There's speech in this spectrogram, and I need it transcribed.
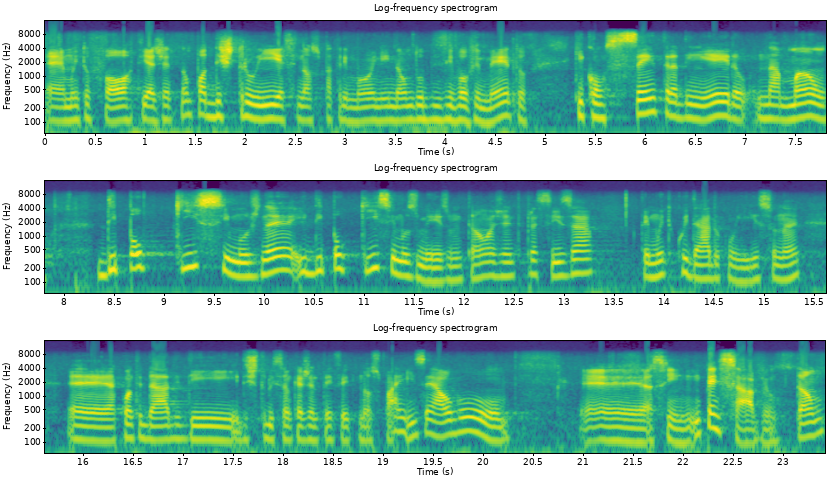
é, muito forte e a gente não pode destruir esse nosso patrimônio em nome do desenvolvimento que concentra dinheiro na mão de pouquíssimos, né? E de pouquíssimos mesmo. Então a gente precisa ter muito cuidado com isso, né? É, a quantidade de destruição que a gente tem feito no nosso país é algo é, assim impensável. Então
